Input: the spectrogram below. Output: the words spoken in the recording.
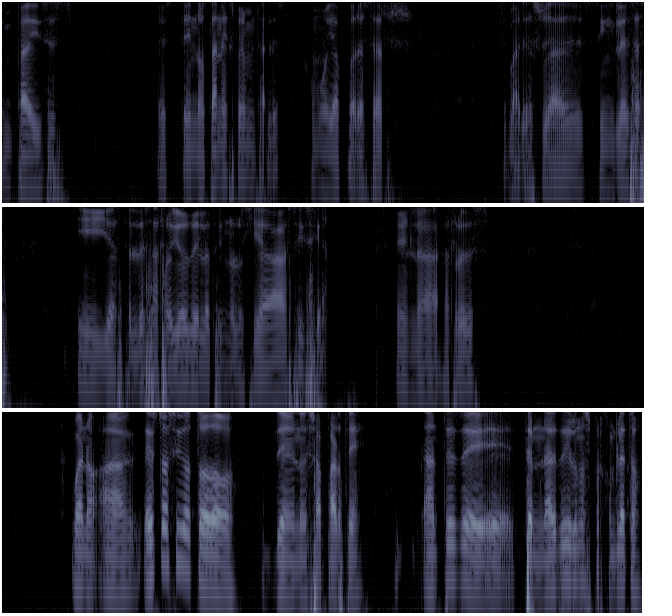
en países este, no tan experimentales, como ya podría ser varias ciudades inglesas y ya está el desarrollo de la tecnología 6G en las redes. Bueno, ah, esto ha sido todo de nuestra parte. Antes de terminar de irnos por completo,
